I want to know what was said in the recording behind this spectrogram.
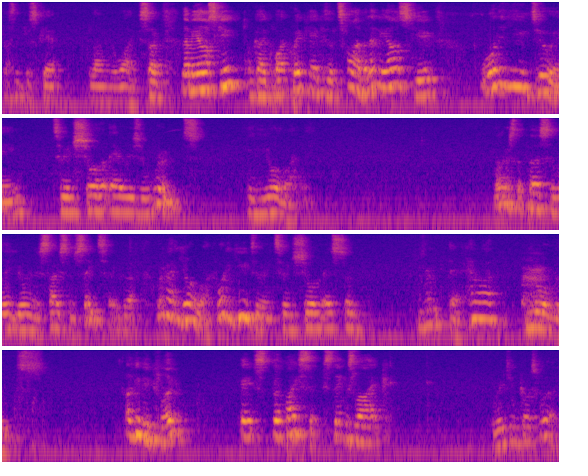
It doesn't just get blown away. So let me ask you, I'm going quite quick here because of time, but let me ask you, what are you doing to ensure that there is roots in your life? Not as the person that you're going to sow some seed to, but what about your life? What are you doing to ensure there's some root there? How are your roots? I'll give you a clue. It's the basics, things like reading God's Word,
